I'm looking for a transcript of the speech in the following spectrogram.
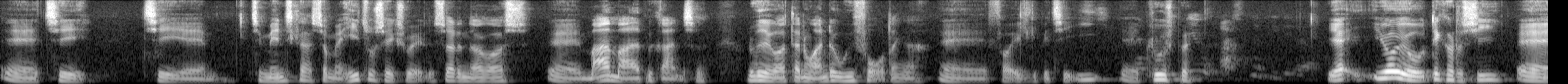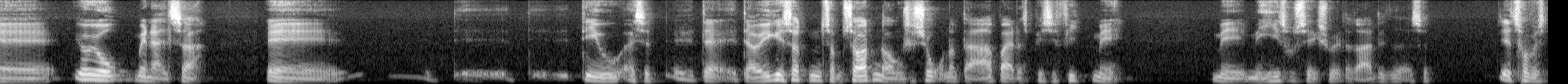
øh, til, til, øh, til mennesker, som er heteroseksuelle, så er det nok også øh, meget, meget begrænset. Nu ved jeg godt, at der er nogle andre udfordringer øh, for LGBTI. Øh, plus, ja, jo, jo, det kan du sige. Øh, jo, jo, men altså... Øh, det er jo, altså, der, der er jo ikke sådan som sådan organisationer, der arbejder specifikt med, med, med heteroseksuelle rettigheder. Altså, jeg tror, hvis,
